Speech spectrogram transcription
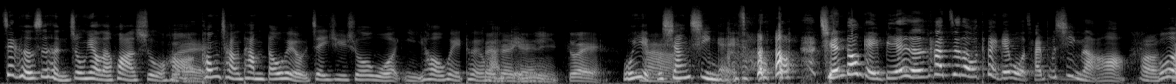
这个是很重要的话术哈，通常他们都会有这一句说，我以后会退还给你。对。我也不相信哎、欸，钱都给别人，他真的会退给我才不信了啊！不过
